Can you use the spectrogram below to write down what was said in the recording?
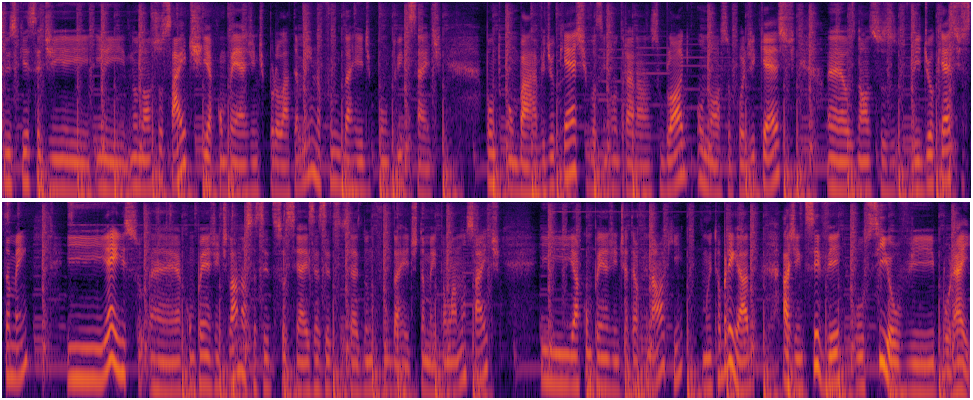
Não esqueça de ir no nosso site e acompanhar a gente por lá também, no fundo da rede.wixsite.com.br videocast. Você encontrará nosso blog, o nosso podcast, é, os nossos videocasts também. E é isso, é, acompanha a gente lá, nossas redes sociais e as redes sociais do No Fundo da Rede também estão lá no site e acompanha a gente até o final aqui. Muito obrigado. A gente se vê ou se ouve por aí.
